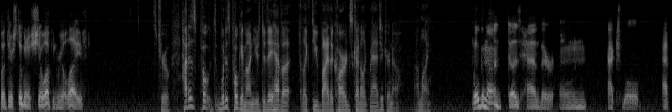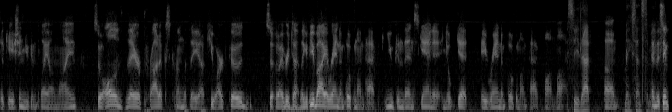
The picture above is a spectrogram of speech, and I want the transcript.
but they're still going to show up in real life. It's true. How does po- what does Pokemon use? Do they have a like? Do you buy the cards kind of like Magic or no online? Pokemon does have their own actual application you can play online. So all of their products come with a uh, QR code. So every time, like if you buy a random Pokemon pack, you can then scan it and you'll get a random Pokemon pack online. See that Um, makes sense to me. and the same,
